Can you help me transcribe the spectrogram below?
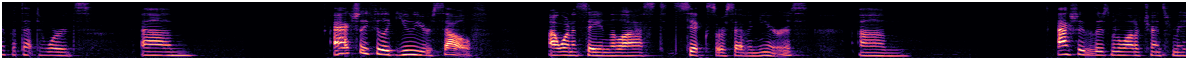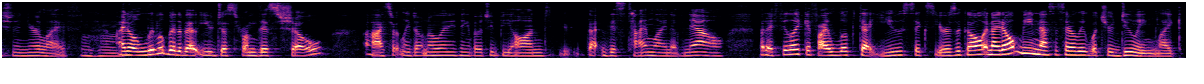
do I put that to words? Um, I actually feel like you yourself, I want to say in the last six or seven years, um, actually, there's been a lot of transformation in your life. I know a little bit about you just from this show. Uh, I certainly don't know anything about you beyond your, that, this timeline of now. But I feel like if I looked at you six years ago, and I don't mean necessarily what you're doing, like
